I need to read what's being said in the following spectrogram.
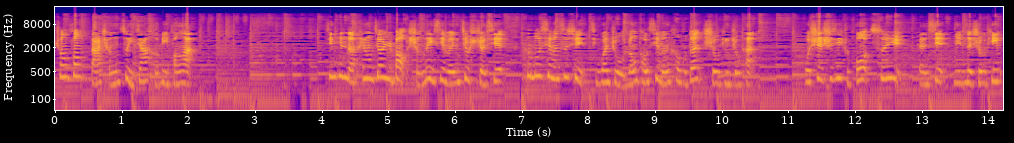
双方达成最佳合并方案。今天的黑龙江日报省内新闻就是这些，更多新闻资讯，请关注龙头新闻客户端收听收看。我是实习主播孙玉，感谢您的收听。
